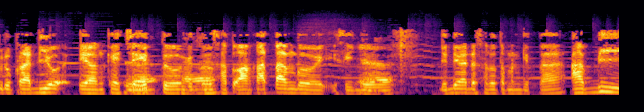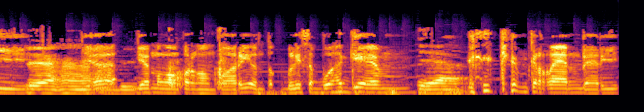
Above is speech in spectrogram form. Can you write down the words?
grup radio yang kece Iya, itu gitu ah. satu angkatan tuh isinya. Iya Jadi ada satu teman kita Abi. iya ah, Dia Abi. dia mengompor-ngompori untuk beli sebuah game iya game keren dari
